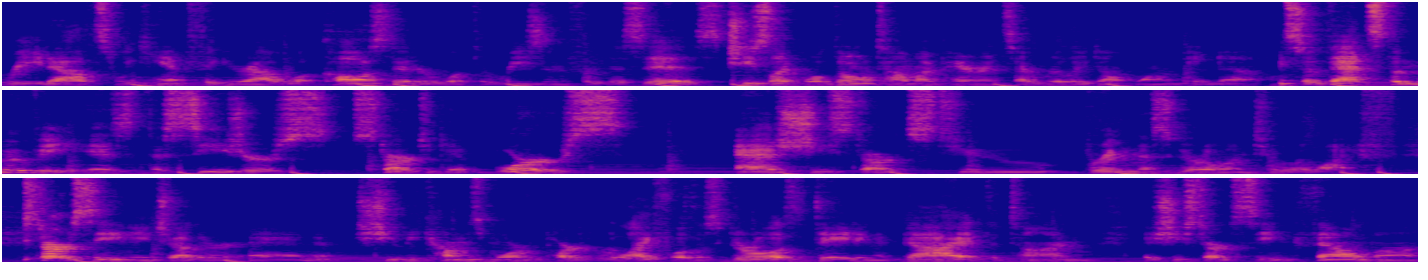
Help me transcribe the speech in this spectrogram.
readouts, we can't figure out what caused it or what the reason for this is. She's like, Well, don't tell my parents. I really don't want them to know. And so that's the movie is the seizures start to get worse as she starts to bring this girl into her life. They start seeing each other and she becomes more of a part of her life. Well, this girl is dating a guy at the time that she starts seeing Thelma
